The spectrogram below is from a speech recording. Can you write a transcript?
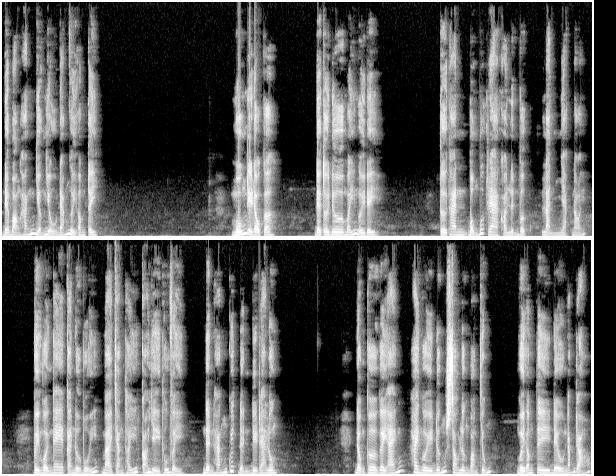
để bọn hắn dẫn dụ đám người âm ti. Muốn đi đâu cơ? Để tôi đưa mấy người đi. Từ thanh bỗng bước ra khỏi lĩnh vực, lạnh nhạt nói. Vì ngồi nghe cả nửa buổi mà chẳng thấy có gì thú vị, nên hắn quyết định đi ra luôn. Động cơ gây án, hai người đứng sau lưng bọn chúng. Người âm ty đều nắm rõ.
